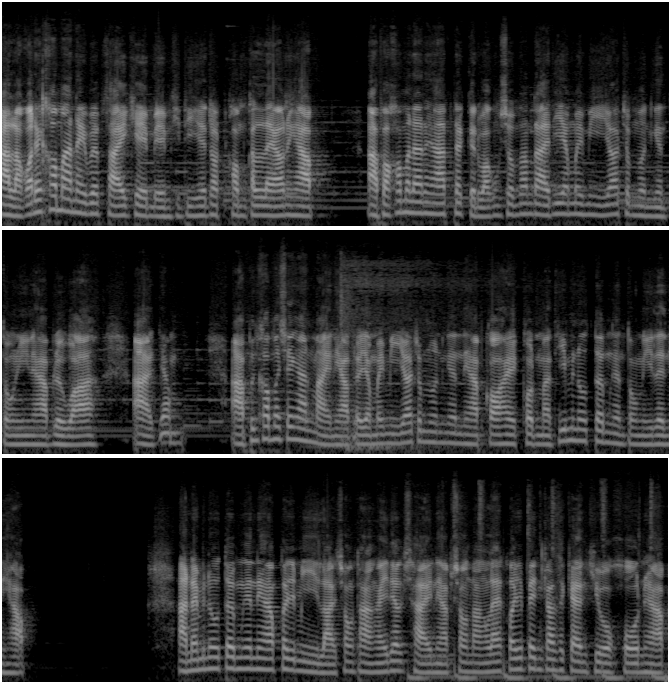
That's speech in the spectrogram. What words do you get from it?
อ่าเราก็ได้เข้ามาในเว็บไซต์ kmmkth.com กันแล้วนะครับอ่าพอเข้ามาแล้วนะครับถ้าเกิดว่าคุณผู้ชมท่านใดที่ยังไม่มียอดจำนวนเงินตรงนี้นะครับ หรือว่าอ่ายังอ่าเพิ่งเข้ามาใช้งานใหม่นะครับเรายังไม่มียอดจำนวนเงินนะครับก็ให้กดมาที่เมนูเติมเงินตรงนี้เลยนะครับ อ่าในเมนูเติมเงินนะครับก็จะมีหลายช่องทางให้เลือกใช้นะครับช่องทางแรกก็จะเป็นการสแกน QR code นะครับ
